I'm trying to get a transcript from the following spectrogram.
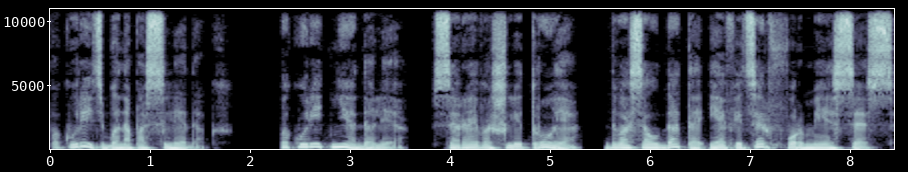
покурить бы напоследок. Покурить не дали. В сарай вошли трое, два солдата и офицер в форме СС.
